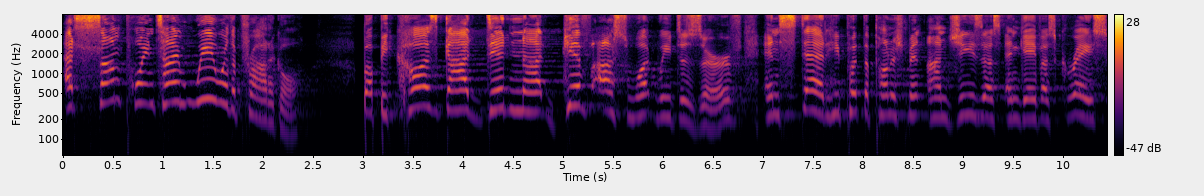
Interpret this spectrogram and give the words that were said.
At some point in time, we were the prodigal. But because God did not give us what we deserve, instead, He put the punishment on Jesus and gave us grace.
